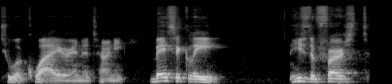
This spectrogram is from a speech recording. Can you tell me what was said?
to acquire an attorney. Basically, he's the first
